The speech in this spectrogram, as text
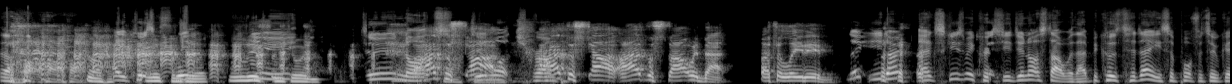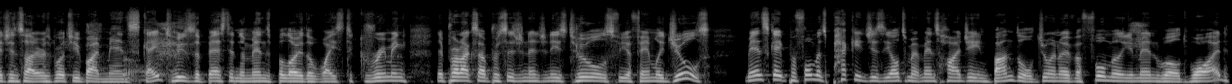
hey, Chris, listen we- to it. Listen to him. do I not, had to do start. not I trump had to start. I had to start with that. I a lead in. No, you don't. excuse me, Chris. You do not start with that because today support for Supercoach Insider is brought to you by Manscaped, who's the best in the men's below the waist grooming. Their products are precision engineered tools for your family jewels. Manscaped Performance Package is the ultimate men's hygiene bundle. Join over 4 million men worldwide.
